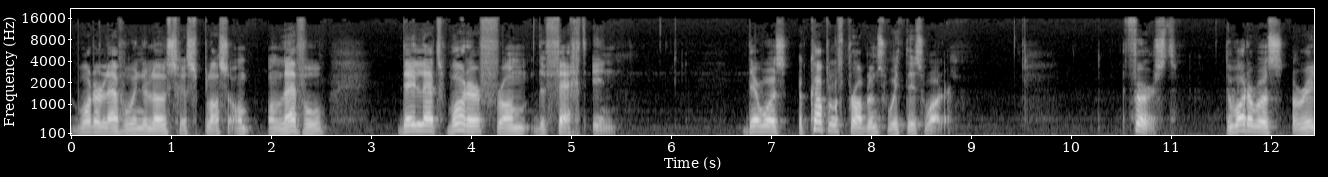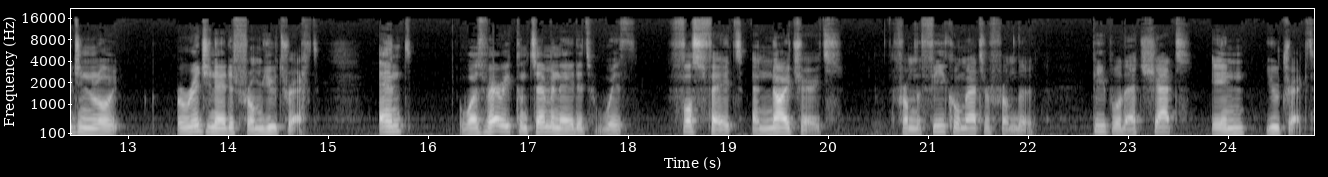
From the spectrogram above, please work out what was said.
water level in the Loosdrechtsplassen on, on level, they let water from the Vecht in. There was a couple of problems with this water. First, the water was originally originated from Utrecht and was very contaminated with phosphate and nitrates from the fecal matter from the people that shat in Utrecht.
